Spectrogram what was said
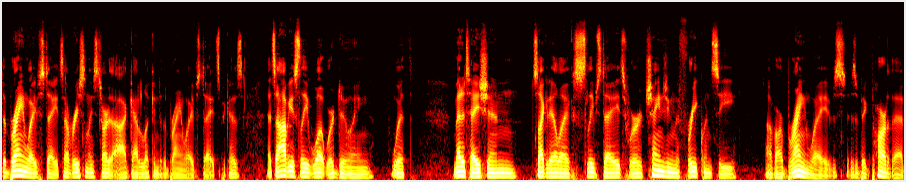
the brainwave states, I've recently started. I got to look into the brainwave states because that's obviously what we're doing with meditation, psychedelics, sleep states. We're changing the frequency of our brain waves is a big part of that.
